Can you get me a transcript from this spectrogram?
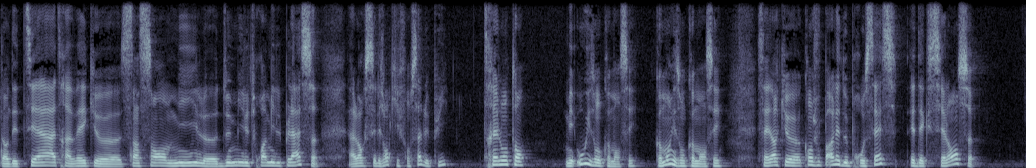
dans des théâtres avec 500, 1000, 2000, 3000 places alors que c'est des gens qui font ça depuis très longtemps. Mais où ils ont commencé? Comment ils ont commencé? C'est-à-dire que quand je vous parlais de process et d'excellence,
